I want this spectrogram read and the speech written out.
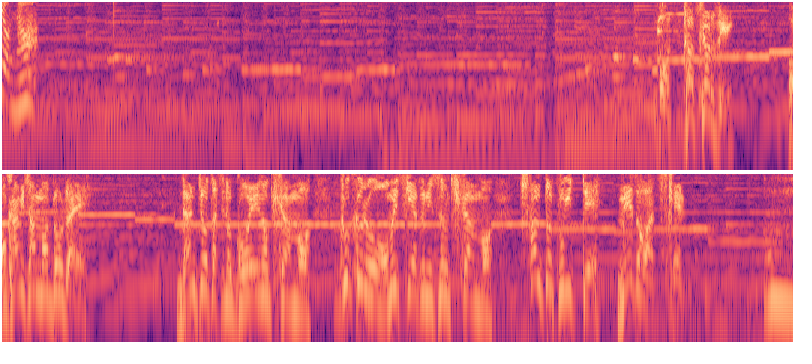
えよな。お助かるぜおかみさんもどうだい？団長たちの護衛の期間もククルをお目付け役にする期間もちゃんと区切って目処はつける。うん。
